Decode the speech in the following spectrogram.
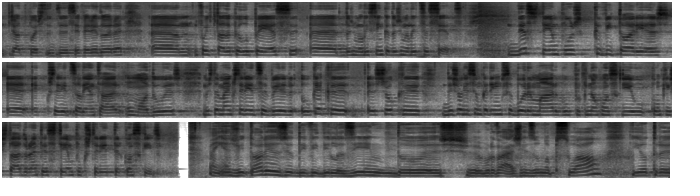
já depois de ser vereadora, foi deputada pelo PS uh, de 2005 a 2017. Desses tempos, que vitórias é, é que gostaria de salientar? Uma ou duas, mas também gostaria de saber o que é que achou que deixou-lhe assim um bocadinho um sabor amargo porque não conseguiu conquistar durante esse tempo, gostaria de ter conseguido. Bem, as vitórias eu dividi-las em duas abordagens, uma pessoal e outra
